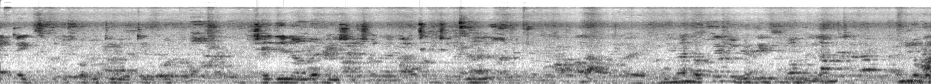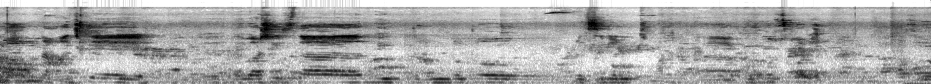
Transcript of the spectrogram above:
একটা এক্সিকিউটিভ কমিটি মিটিং করব। সেদিন আমরা ডিসিশন নেব আজকে নিয়ে আলোচনা না, আজকে প্রেসিডেন্ট প্রপোজ করে। তো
